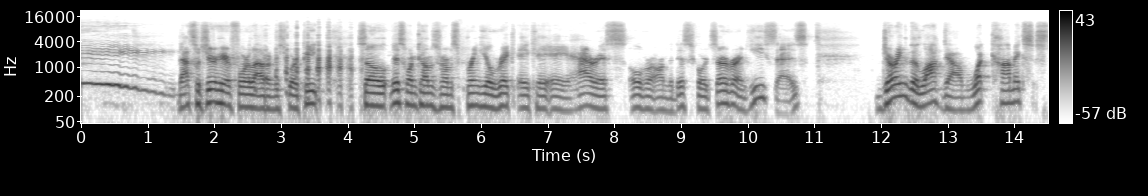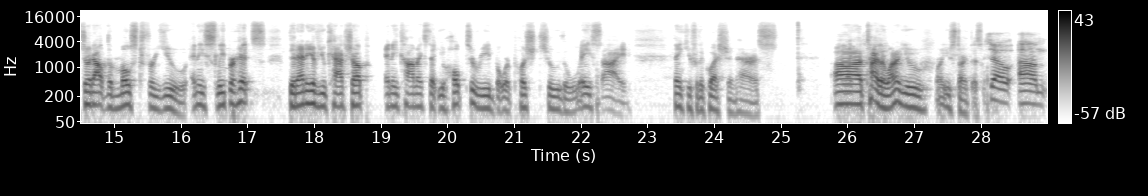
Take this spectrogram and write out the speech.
week. that's what you're here for, loud underscore Pete. So this one comes from Spring Heel Rick, aka Harris, over on the Discord server, and he says, "During the lockdown, what comics stood out the most for you? Any sleeper hits? Did any of you catch up Any comics that you hope to read but were pushed to the wayside? Thank you for the question, Harris. Uh, Tyler, why don't you why don't you start this one? So, um,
